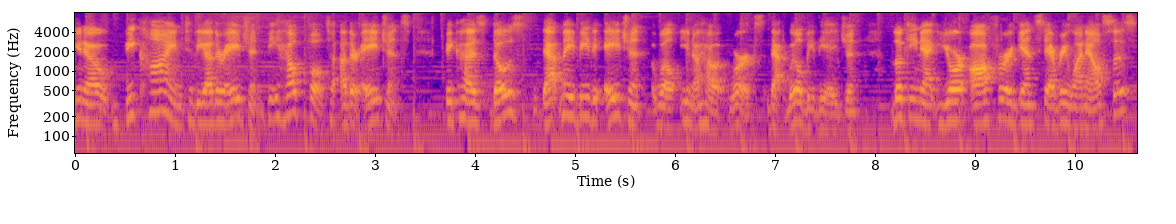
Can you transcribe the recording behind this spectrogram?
you know, be kind to the other agent, be helpful to other agents because those that may be the agent, well, you know how it works, that will be the agent looking at your offer against everyone else's.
